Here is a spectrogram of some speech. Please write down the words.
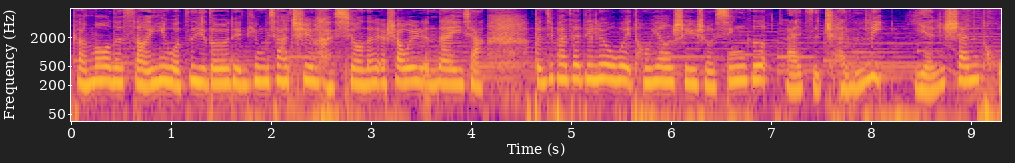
感冒的嗓音我自己都有点听不下去了，希望大家稍微忍耐一下。本期排在第六位，同样是一首新歌，来自陈粒《盐山图》。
